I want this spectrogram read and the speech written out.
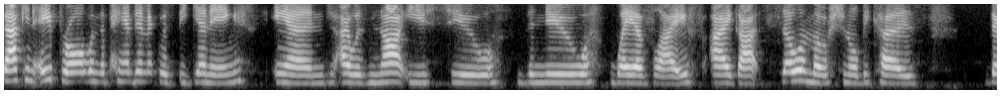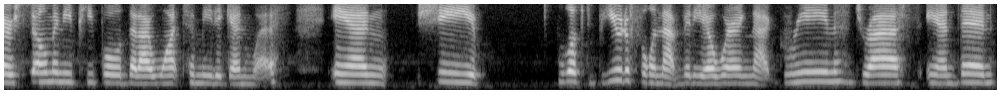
back in April, when the pandemic was beginning, and I was not used to the new way of life, I got so emotional because there's so many people that I want to meet again with. And she looked beautiful in that video wearing that green dress. And then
